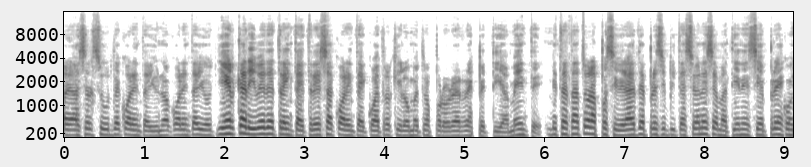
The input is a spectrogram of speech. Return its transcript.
hacia el sur de 41 a 48 y en el Caribe de 33 a 44 kilómetros por hora respectivamente. Mientras tanto, las posibilidades de precipitaciones se mantienen siempre con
